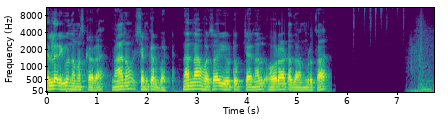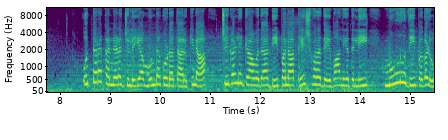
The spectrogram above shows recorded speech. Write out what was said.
ಎಲ್ಲರಿಗೂ ನಮಸ್ಕಾರ. ನಾನು ಶಂಕರ್ ಭಟ್. ನನ್ನ ಹೊಸ ಯೂಟ್ಯೂಬ್ ಚಾನಲ್ ಹೋರಾಟದ ಅಮೃತ. ಉತ್ತರ ಕನ್ನಡ ಜಿಲ್ಲೆಯ ಮುಂಡಗೋಡ ತಾಲೂಕಿನ ಚಿಗಳ್ಳಿ ಗ್ರಾಮದ ದೀಪನಾಥೇಶ್ವರ ದೇವಾಲಯದಲ್ಲಿ ಮೂರು ದೀಪಗಳು,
